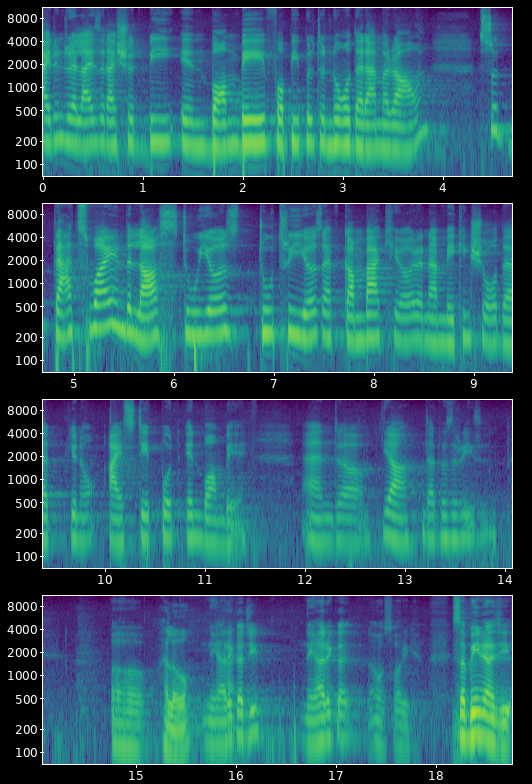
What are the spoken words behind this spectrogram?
I didn't realize that I should be in Bombay for people to know that I'm around. So that's why in the last two years, two, three years, I've come back here and I'm making sure that, you know, I stay put in Bombay. And uh, yeah, that was the reason. Uh, hello. Niharika ji. Niharika, oh sorry. Sabina ji.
